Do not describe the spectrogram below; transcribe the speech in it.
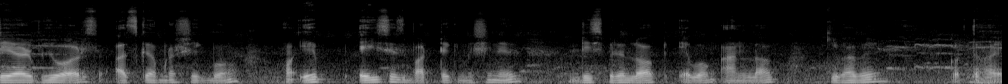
ডিয়ার ভিউয়ার্স আজকে আমরা শিখব এফ এইচএস বারটেক মেশিনের ডিসপ্লে লক এবং আনলক কীভাবে করতে হয়।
